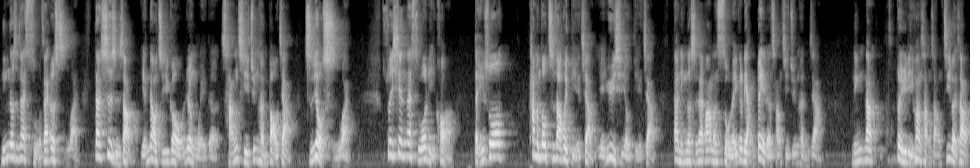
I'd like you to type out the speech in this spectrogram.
宁德时代锁在二十万，但事实上研调机构认为的长期均衡报价。只有十万，所以现在所有锂矿啊，等于说他们都知道会跌价，也预期有跌价，但宁德时代帮他们锁了一个两倍的长期均衡价。您那对于锂矿厂商基本上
